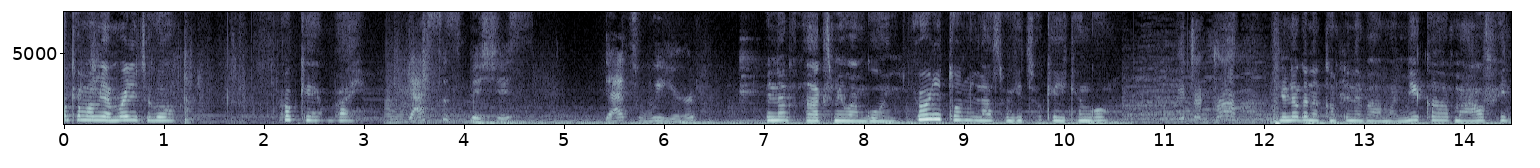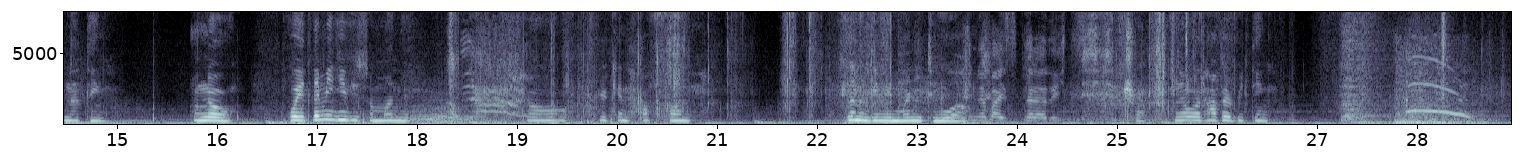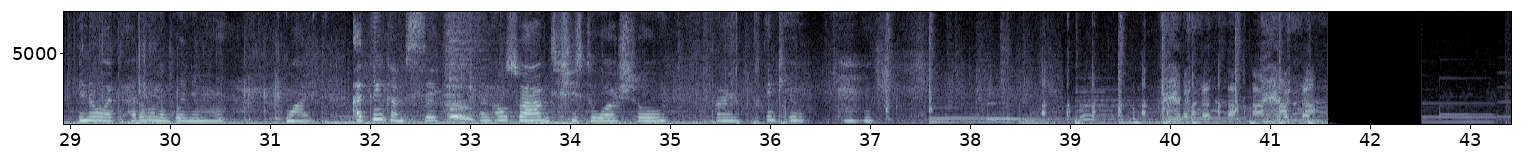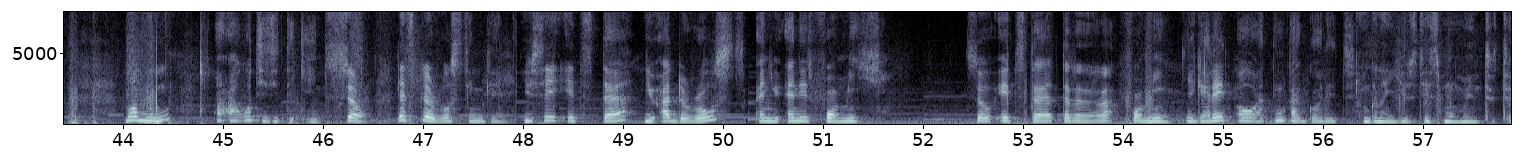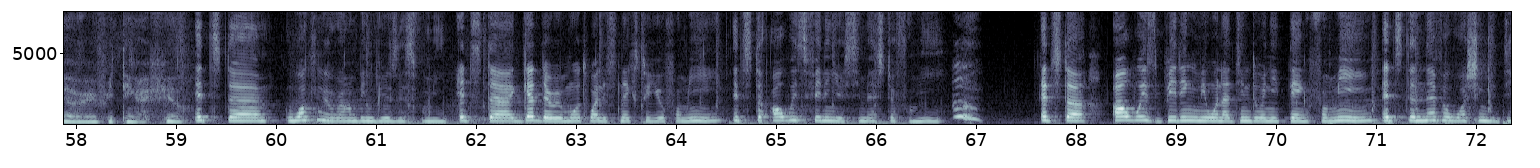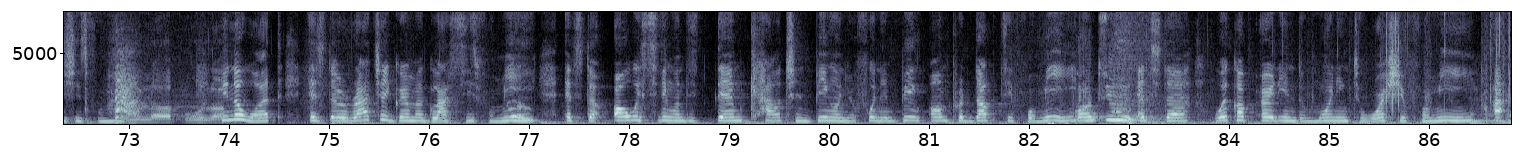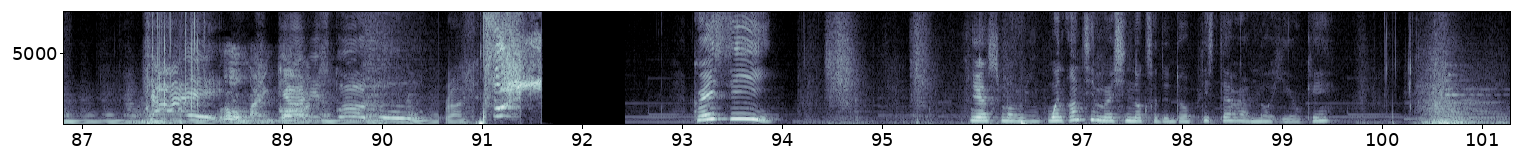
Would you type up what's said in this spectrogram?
Okay, mommy, I'm ready to go. Okay, bye. That's suspicious. That's weird. You're not gonna ask me where I'm going. You already told me last week. It's okay, you can go. It's a trap. You're not gonna complain about my makeup, my outfit, nothing. No. Wait, let me give you some money. So you can have fun. You're gonna give me money to go out. This is a trap. You know what? Have everything. You know what? I don't wanna go anymore. Why? I think I'm sick. And also I have dishes to wash, so fine. Thank you. Mommy, uh, uh, what is it again? So, let's play a roasting game. You say it's there, you add the roast, and you end it for me. So it's the da, da, da, da, for me. You get it? Oh, I think I got it. I'm gonna use this moment to tell her everything I feel. It's the walking around being useless for me. It's the get the remote while it's next to you for me. It's the always failing your semester for me. It's the always beating me when I didn't do anything for me. It's the never washing the dishes for me. Pull up, pull up. You know what? It's the ratchet grandma glasses for me. It's the always sitting on this damn couch and being on your phone and being unproductive for me. Continue. It's the wake up early in the morning to worship for me. Ah, Oh my God god. is oh. Run. Gracie! Yes, mommy. When Auntie Mercy knocks at the door, please tell her I'm not here, okay?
